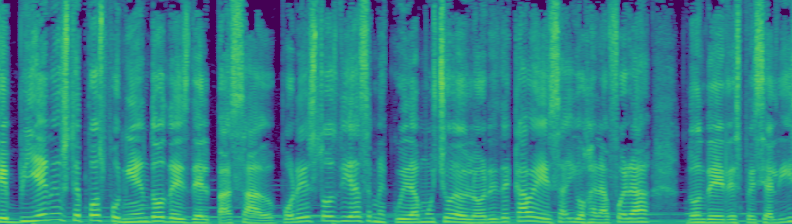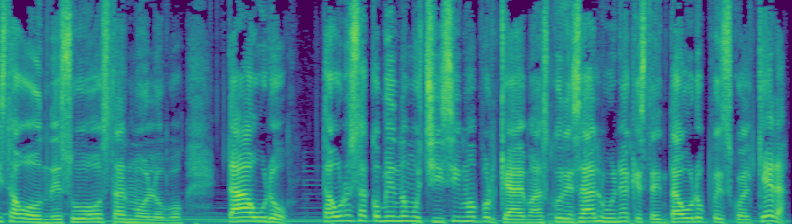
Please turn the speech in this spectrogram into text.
que viene usted posponiendo desde el pasado. Por estos días se me cuida mucho de dolores de cabeza y ojalá fuera donde el especialista o donde su oftalmólogo. Tauro. Tauro está comiendo muchísimo porque además con esa luna que está en Tauro, pues cualquiera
